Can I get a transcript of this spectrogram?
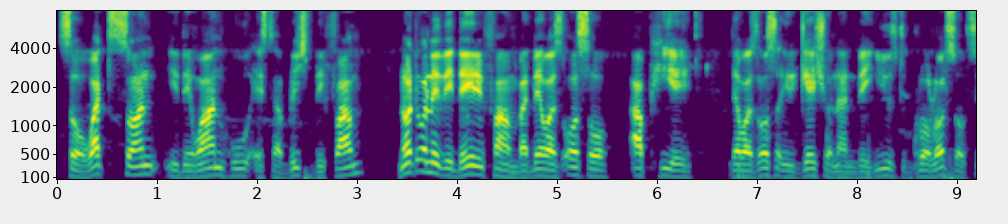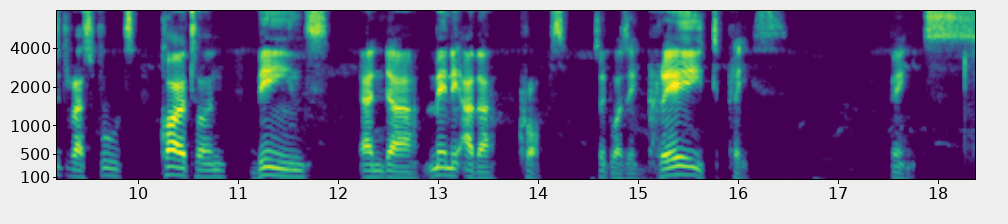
So Watson is the one who established the farm, not only the dairy farm, but there was also up here, there was also irrigation and they used to grow lots of citrus fruits, cotton, beans, and uh, many other crops. So it was a great place. Thanks.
